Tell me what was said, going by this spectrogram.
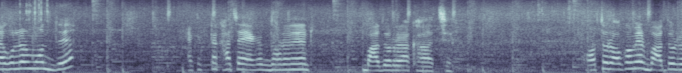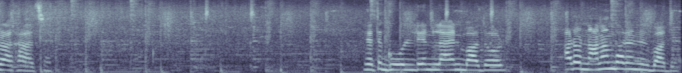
খাঁচাগুলোর মধ্যে এক একটা খাঁচায় এক এক ধরনের বাদর রাখা আছে। কত রকমের বাদর রাখা আছে। যাতে গোল্ডেন লায়ন বাদর আরও নানান ধরনের বাদর।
